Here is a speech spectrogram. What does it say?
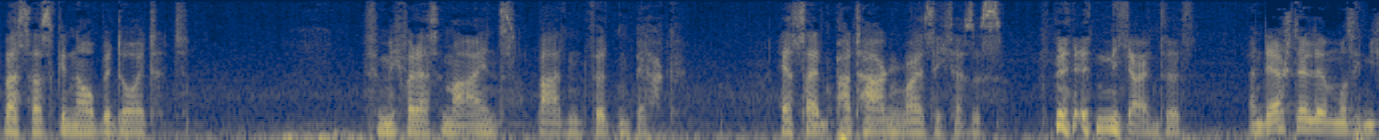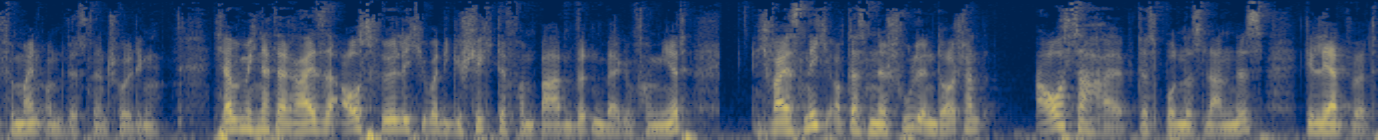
was das genau bedeutet. Für mich war das immer eins, Baden-Württemberg. Erst seit ein paar Tagen weiß ich, dass es nicht eins ist. An der Stelle muss ich mich für mein Unwissen entschuldigen. Ich habe mich nach der Reise ausführlich über die Geschichte von Baden-Württemberg informiert. Ich weiß nicht, ob das in der Schule in Deutschland außerhalb des Bundeslandes gelehrt wird.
